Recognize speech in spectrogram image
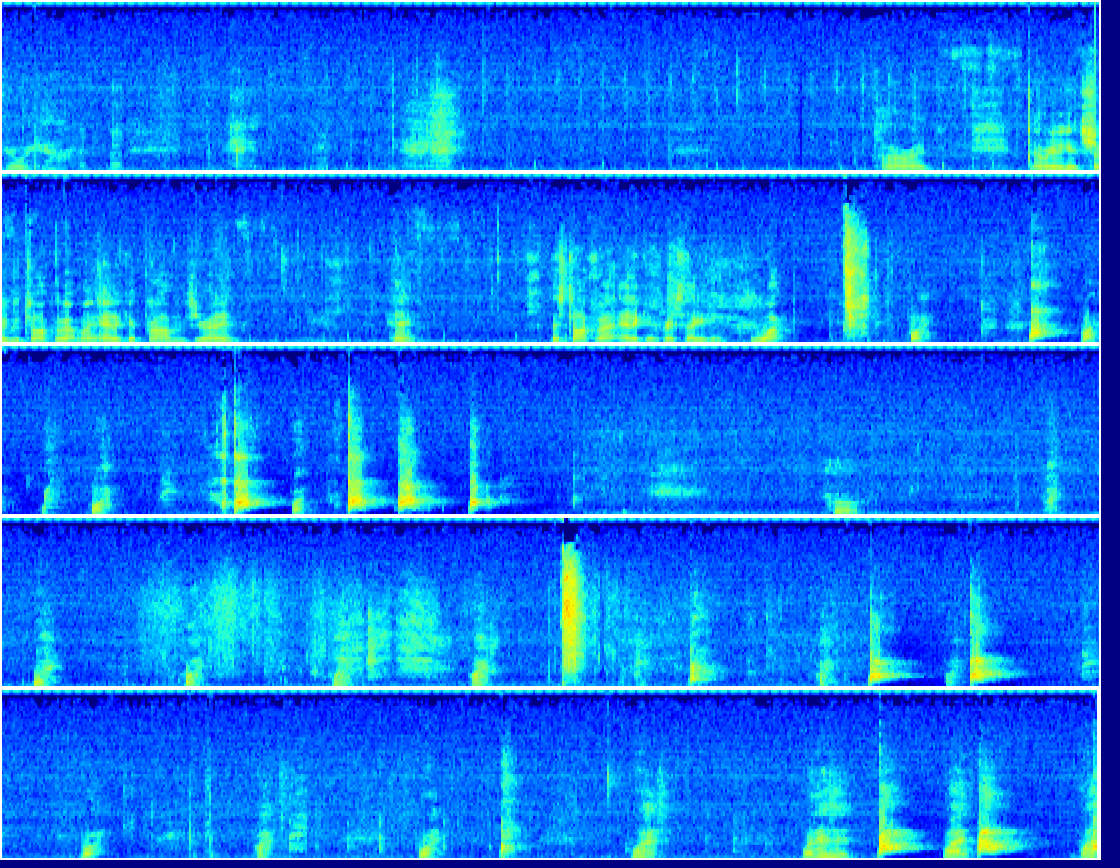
Here we go. All right. Now we're going to get Sugar to talk about my etiquette problems. You ready? Hey, let's talk about etiquette for a second. What? What? What? What? What? Huh? What? What? What? What? What? What is it? What? What?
